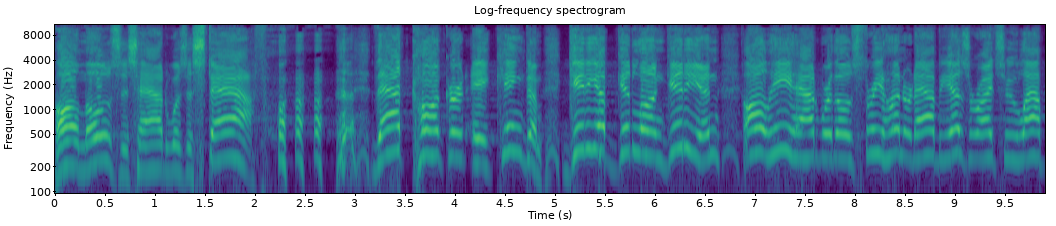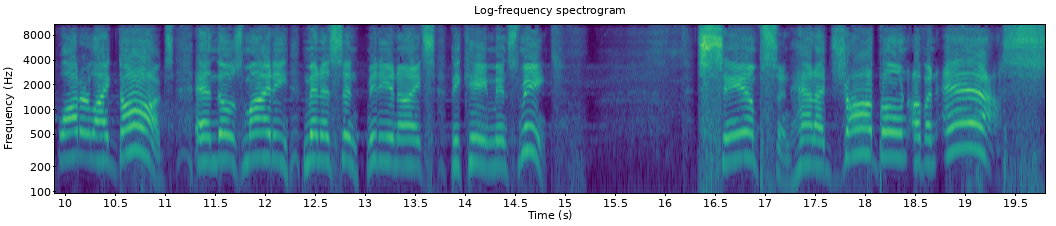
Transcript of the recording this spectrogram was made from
All Moses had was a staff. that conquered a kingdom. Giddy up, Gideon, Gideon, all he had were those 300 Abiezrites who lap water like dogs. And those mighty, menacing Midianites became mincemeat. Samson had a jawbone of an ass,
